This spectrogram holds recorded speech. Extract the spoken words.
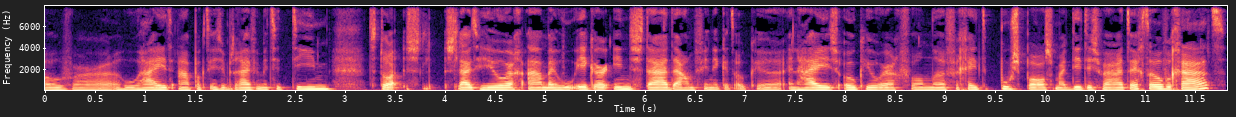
over hoe hij het aanpakt in zijn bedrijf en met zijn team. Het sluit heel erg aan bij hoe ik erin sta. Daarom vind ik het ook. Uh, en hij is ook heel erg van uh, vergeet de poespas, maar dit is waar het echt over gaat.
